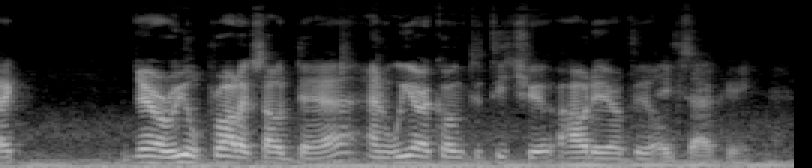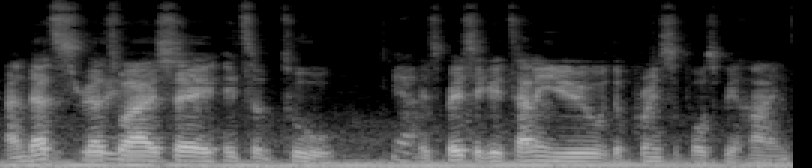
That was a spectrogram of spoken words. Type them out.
like there are real products out there, and we are going to teach you how they are built. Exactly. And that's It's really that's why nice. I say it's a tool. Yeah. It's basically telling you the principles behind.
